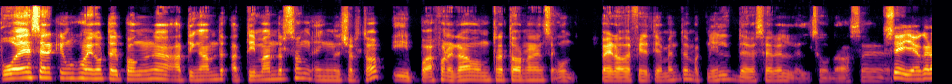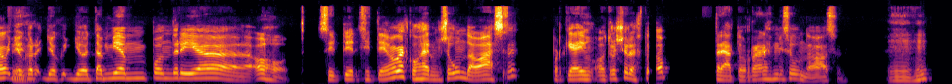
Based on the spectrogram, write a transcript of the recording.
puede ser que un juego te pongan a, a Tim, Ander- a Tim Anderson en el shortstop y puedas poner a un Trey Turner en segundo. Pero definitivamente McNeil debe ser el, el segunda base. Sí, yo creo, yo creo, yo, yo también pondría, ojo, si, si tengo que escoger un segunda base, porque hay otro shortstop, Turner es mi segunda base. Ujú,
